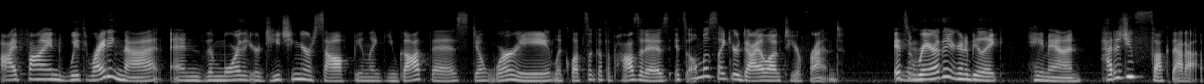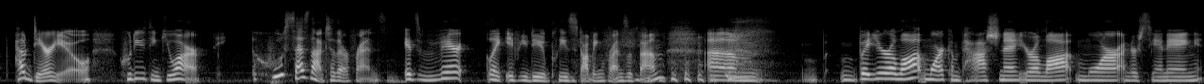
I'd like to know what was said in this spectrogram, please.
i find with writing that and the more that you're teaching yourself being like you got this don't worry like let's look at the positives it's almost like your dialogue to your friend it's Yeah. rare that you're to be like hey man how did you fuck that up how dare you who do you think you are who says that to their friends? It's very like if you do, please stop being friends with them. Um, but you're a lot more compassionate. You're a lot more understanding.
